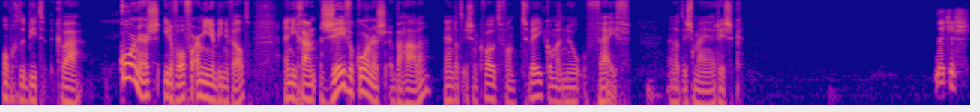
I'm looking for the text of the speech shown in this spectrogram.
op het gebied qua corners, in ieder geval voor Arminia Bielefeld. En die gaan zeven corners behalen. En dat is een quote van 2,05. En dat is mijn risk. Netjes.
